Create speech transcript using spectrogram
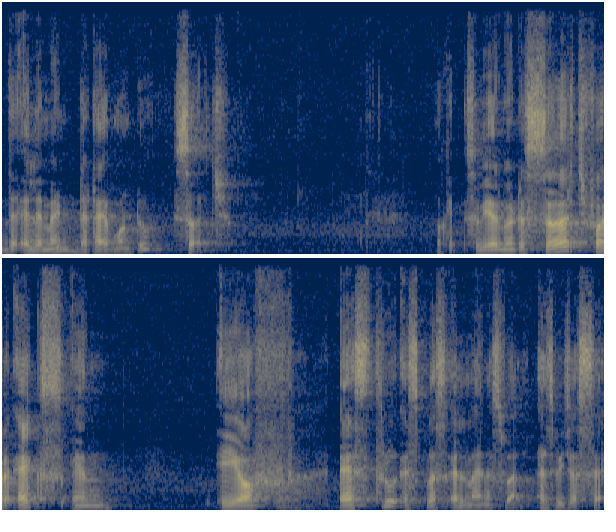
the element that I want to search. Okay, so we are going to search for x in A of s through s plus L minus 1 as we just said.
